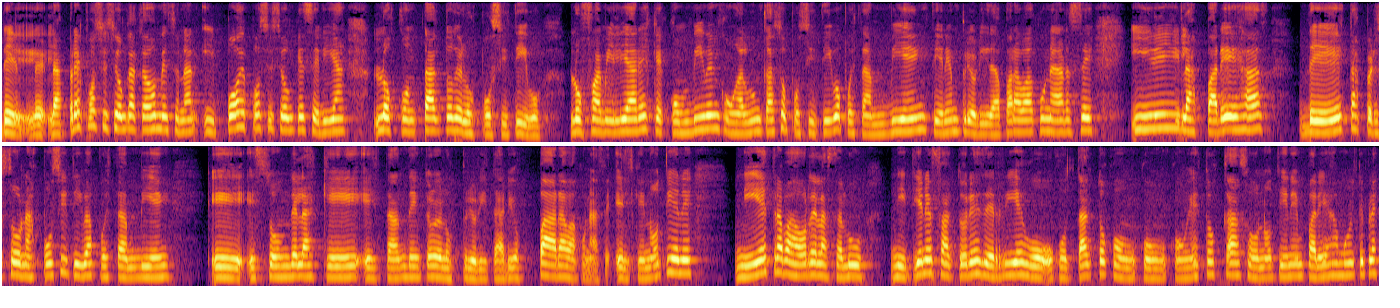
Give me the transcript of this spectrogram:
la preexposición que acabo de mencionar y posexposición que serían los contactos de los positivos. Los familiares que conviven con algún caso positivo pues también tienen prioridad para vacunarse y las parejas de estas personas positivas, pues también eh, son de las que están dentro de los prioritarios para vacunarse. El que no tiene ni es trabajador de la salud, ni tiene factores de riesgo o contacto con, estos casos, o no tienen parejas múltiples,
